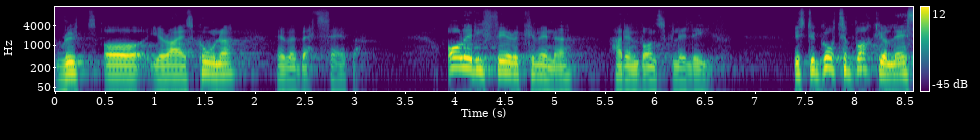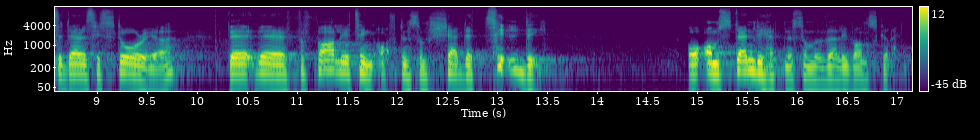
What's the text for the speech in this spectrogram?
Ruth og Jerias kone. Det var Betseba. Alle de fire kvinnene hadde en vanskelig liv. Hvis du går tilbake og leser deres historie, det, det er forferdelige ting ofte som skjedde til dem. Og omstendighetene som er veldig vanskelige.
